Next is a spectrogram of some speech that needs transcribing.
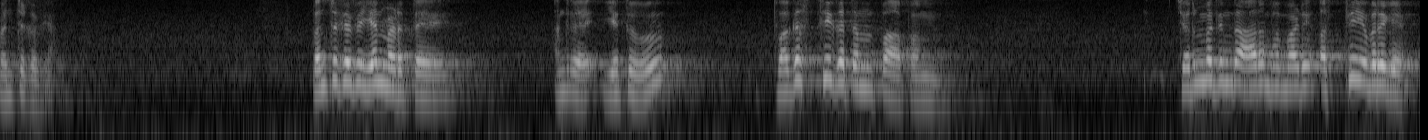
ಪಂಚಗವ್ಯ. ಪಂಚಗವ್ಯ ಏನು ಮಾಡುತ್ತೆ? ಅಂದರೆ ಯತು ತ್ವಗಸ್ಥಿಗತಂ ಪಾಪಂ. ಚರ್ಮದಿಂದ ಆರಂಭ ಮಾಡಿ ಅಸ್ಥಿಯವರೆಗೆ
